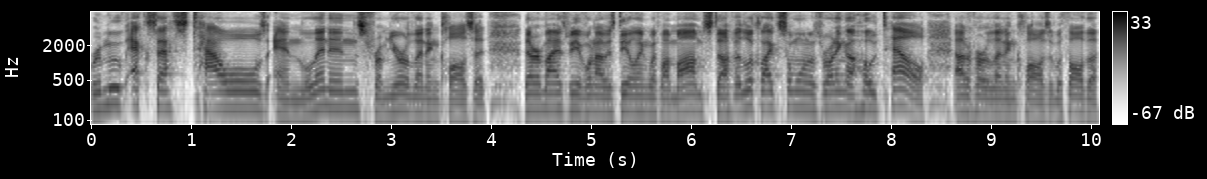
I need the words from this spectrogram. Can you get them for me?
remove excess towels and linens from your linen closet. That reminds me of when I was dealing with my mom's stuff. It looked like someone was running a hotel out of her linen closet with all the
